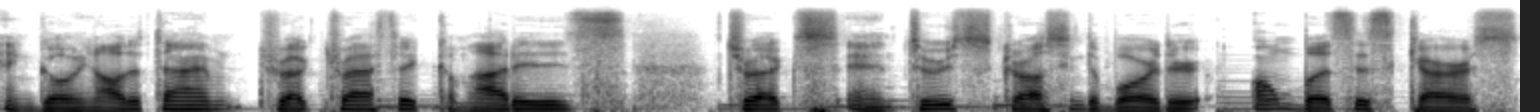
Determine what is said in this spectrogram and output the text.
and going all the time, drug traffic, commodities, trucks, and tourists crossing the border on buses, cars,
